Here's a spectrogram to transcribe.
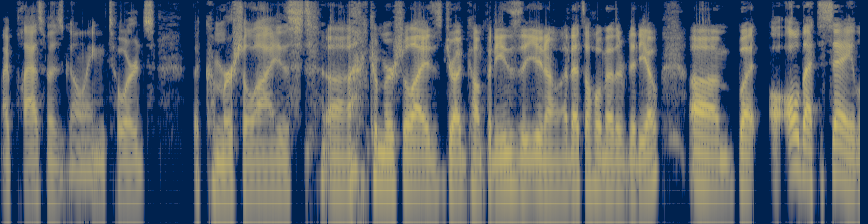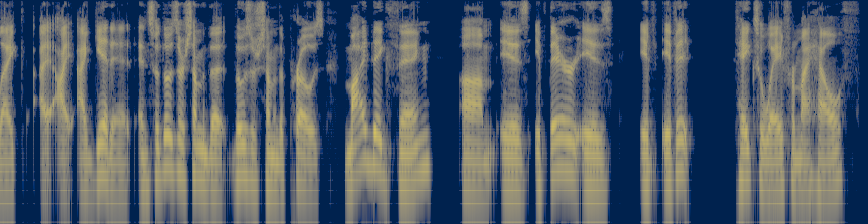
my plasma is going towards the commercialized uh, commercialized drug companies you know that's a whole nother video. Um, but all that to say like I, I, I get it. And so those are some of the those are some of the pros. My big thing um, is if there is if if it takes away from my health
